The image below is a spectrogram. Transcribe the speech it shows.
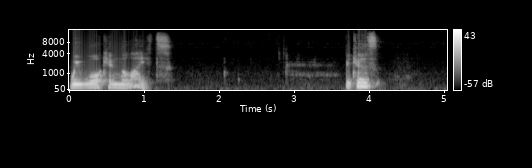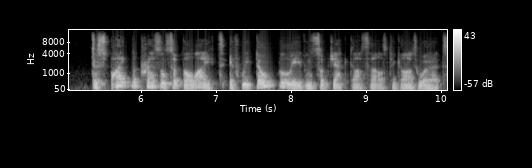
we walk in the light. Because despite the presence of the light, if we don't believe and subject ourselves to God's word,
